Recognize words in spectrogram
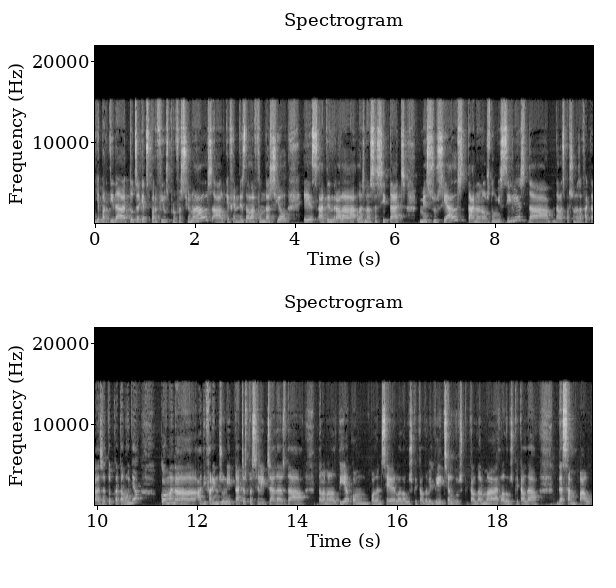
i a partir de tots aquests perfils professionals, el que fem des de la Fundació és atendre la, les necessitats més socials, tant en els domicilis de, de les persones afectades a tot Catalunya, com en a, a diferents unitats especialitzades de, de la malaltia, com poden ser la de l'Hospital de Bellvitge, la de l'Hospital del Mar, la de l'Hospital de, de Sant Pau.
